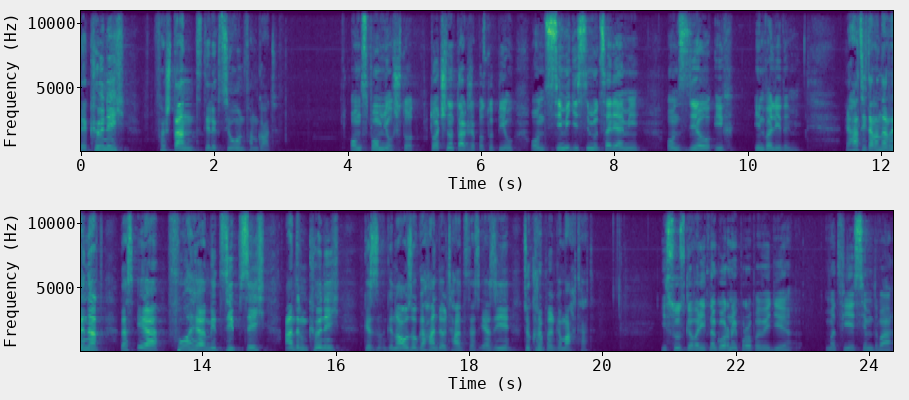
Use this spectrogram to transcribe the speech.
Der König verstand die Lektion von Gott. Он вспомнил, что точно так же поступил он с 70 царями, он сделал их инвалидами. Er hat sich daran erinnert, dass er vorher mit 70 anderen König genauso gehandelt hat, dass er sie zu Krüppeln gemacht hat. Иисус говорит на горной проповеди Матфея 7.2,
